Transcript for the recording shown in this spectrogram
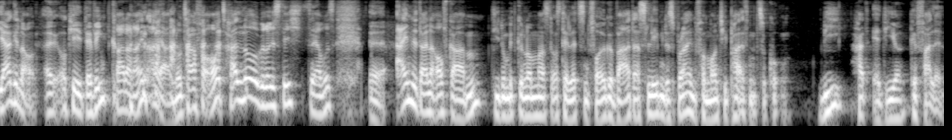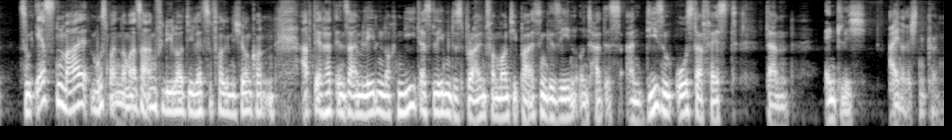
Ja, genau. Äh, Okay, der winkt gerade rein. Ah ja, Notar vor Ort. Hallo, grüß dich. Servus. Äh, Eine deiner Aufgaben, die du mitgenommen hast aus der letzten Folge, war, das Leben des Brian von Monty Python zu gucken. Wie hat er dir gefallen? Zum ersten Mal muss man nochmal sagen, für die Leute, die die letzte Folge nicht hören konnten, Abdel hat in seinem Leben noch nie das Leben des Brian von Monty Python gesehen und hat es an diesem Osterfest dann endlich einrichten können.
